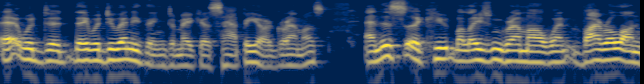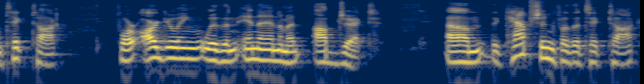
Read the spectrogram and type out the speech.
It would uh, they would do anything to make us happy, our grandmas. And this uh, cute Malaysian grandma went viral on TikTok for arguing with an inanimate object. Um, the caption for the TikTok,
